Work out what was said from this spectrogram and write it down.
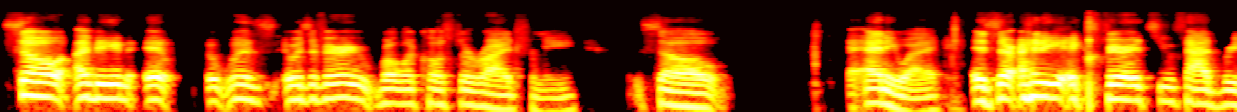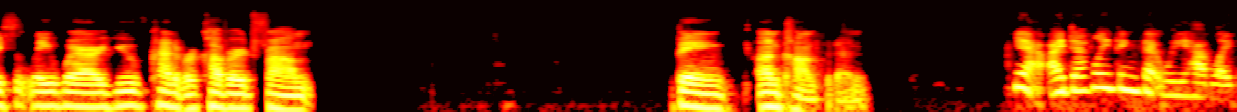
So I mean, it it was it was a very roller coaster ride for me. So anyway, is there any experience you've had recently where you've kind of recovered from being unconfident? Yeah, I definitely think that we have like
